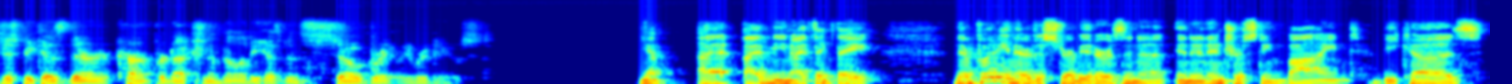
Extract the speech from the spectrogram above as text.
just because their current production ability has been so greatly reduced. Yep. I, I mean, I think they they're putting their distributors in a in an interesting bind because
